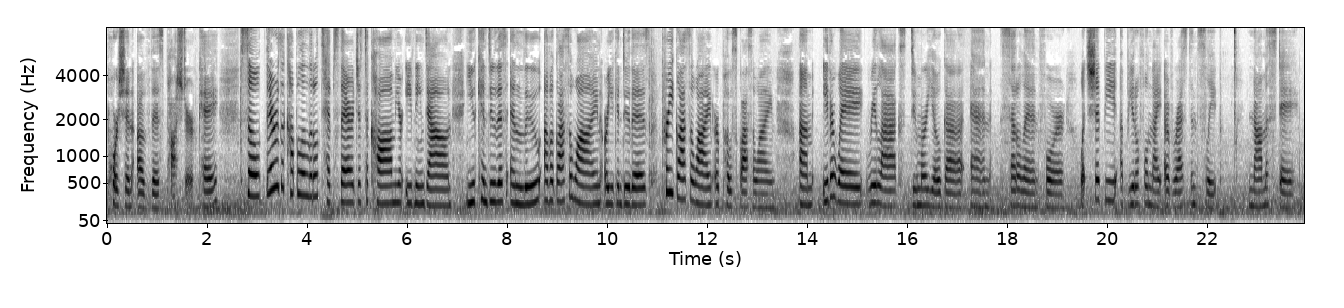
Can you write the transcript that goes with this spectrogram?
portion of this posture, okay? So there's a couple of little tips there just to calm your evening down. You can do this in lieu of a glass of wine, or you can do this pre glass of wine or post glass of wine. Um, either way, relax, do more yoga, and settle in for what should be a beautiful night of rest and sleep. Namaste.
